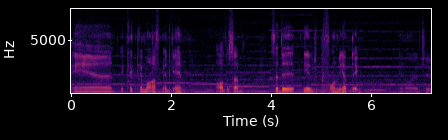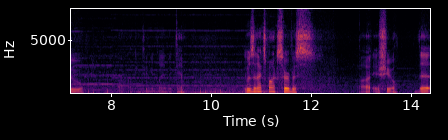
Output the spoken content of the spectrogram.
and it kicked him off mid-game, all of a sudden. Said that it needed to perform the update in order to uh, continue playing the game. It was an Xbox service uh, issue that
